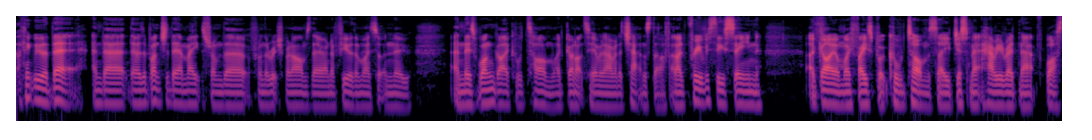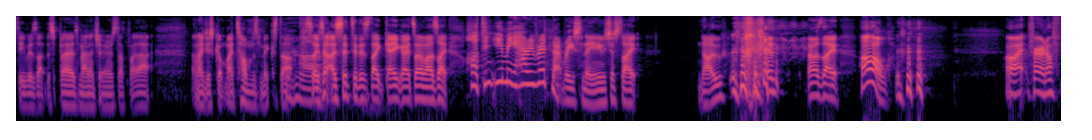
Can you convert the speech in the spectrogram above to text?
i think we were there and uh, there was a bunch of their mates from the from the richmond arms there and a few of them i sort of knew and there's one guy called tom i'd gone up to him and having a chat and stuff and i'd previously seen a guy on my Facebook called Tom say just met Harry Redknapp whilst he was like the Spurs manager and stuff like that. And I just got my Toms mixed up. Oh. So I said to this like gay guy Tom, I was like, "Oh, didn't you meet Harry Redknapp recently?" And he was just like, "No." I was like, "Oh, all right, fair enough."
